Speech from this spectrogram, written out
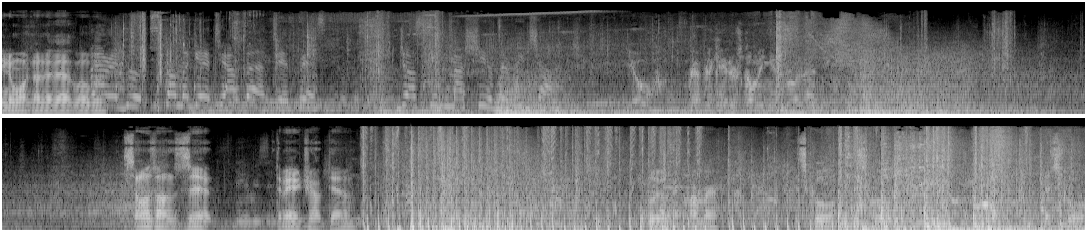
You don't want none of that, Lobo? Very good. Gonna get your birthday present. Just giving my shields a recharge. Yo, replicators coming in for a landing. Someone's on zip. They made a drop down. Blue armor. It's cool. It's cool. It's cool.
